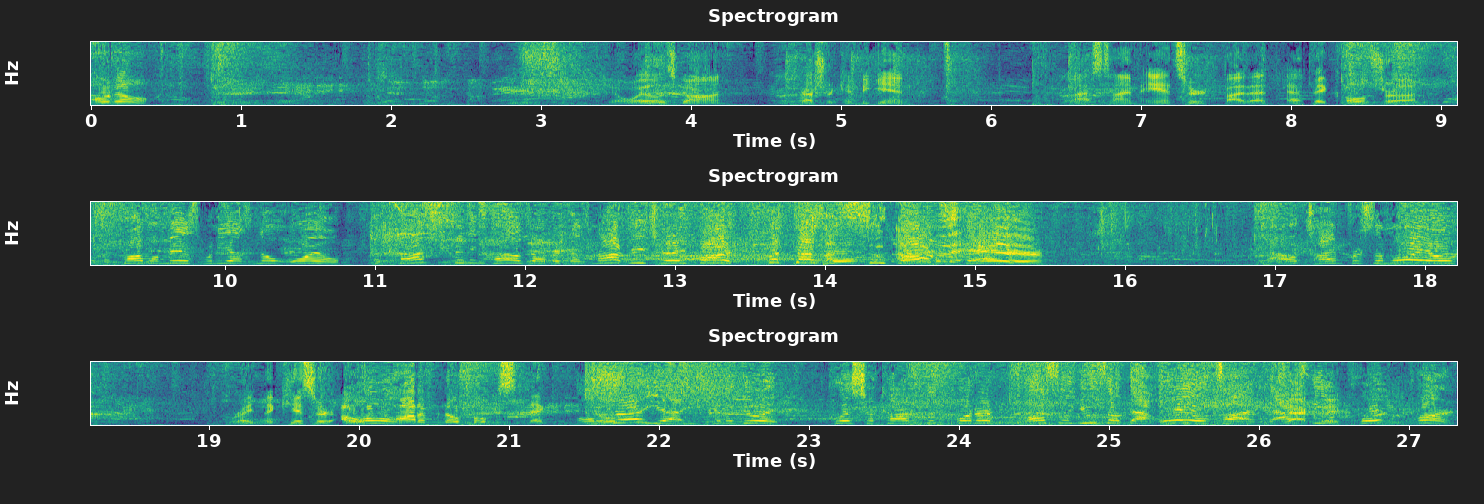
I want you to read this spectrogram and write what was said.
Oh, no. The oil is gone. The Pressure can begin. Last time answered by that epic ultra. The problem is when he has no oil, the con spinning pile driver does not reach very far, but does a super out of the air. Now time for some oil. Right in the kisser. Oh, Oh. caught him. No focus. That, Ultra, yeah, he's gonna do it. Push Hakan into the corner. Also use up that oil time. That's Exactly. the important part.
